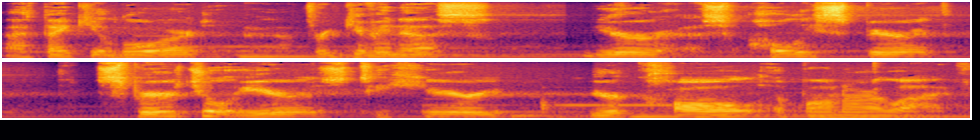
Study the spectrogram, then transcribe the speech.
I thank you, Lord, uh, for giving us your Holy Spirit spiritual ears to hear your call upon our life.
